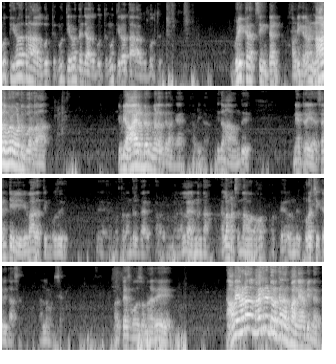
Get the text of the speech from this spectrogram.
நூத்தி இருபத்தி நாலாவது பூத்து நூத்தி இருபத்தஞ்சாவது பூத்து நூத்தி இருபத்தி ஆறாவது பூத்து குரிக்ரத் சிங் டங் அப்படிங்கிறவன் நாலு முறை ஓட்டு போடுறான். இப்படி ஆயிரம் பேருக்கு மேல இருக்கிறாங்க அப்படின்னா இதை நான் வந்து நேற்றைய சன் டிவி விவாதத்தின் போது ஒருத்தர் வந்திருந்தாரு. அவர் நல்ல எண்ணம் தான் நல்ல மனுஷன் தான் வரும் பேர் வந்து புரட்சி கவிதாசன். நல்ல மனுஷன். அவர் பேசும்போது சொன்னாரு அவன் எவனா மைக்ரேட் ஒர்க்கரா இருப்பாங்க அப்படின்னாரு.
